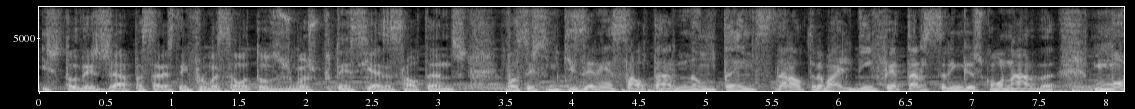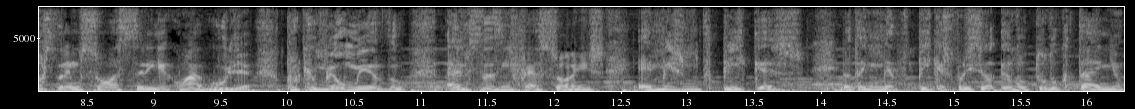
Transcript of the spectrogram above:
e estou desde já a passar esta informação a todos os meus potenciais assaltantes, vocês, se me quiserem assaltar, não têm de se dar ao trabalho de infectar seringas com nada. Mostrem-me só a seringa com a agulha, porque o meu medo, antes das infecções, é mesmo de picas. Eu tenho medo de picas, por isso eu, eu dou tudo o que tenho,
